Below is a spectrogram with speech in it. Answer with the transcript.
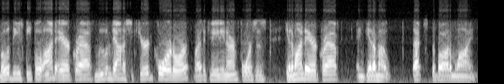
Load these people onto aircraft, move them down a secured corridor by the Canadian Armed Forces, get them onto aircraft, and get them out. That's the bottom line.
